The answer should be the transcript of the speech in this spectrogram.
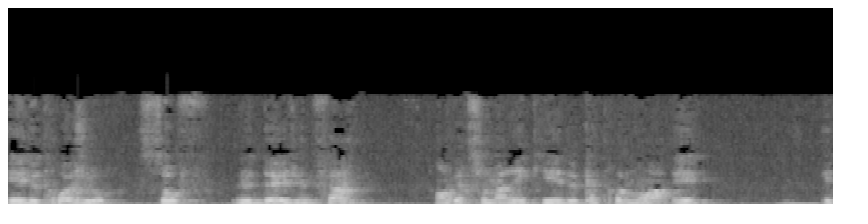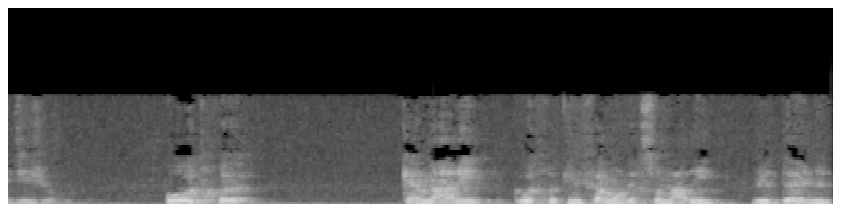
est de trois jours, sauf le deuil d'une femme envers son mari qui est de quatre mois et, et dix jours. Autre qu'une femme envers son mari, le deuil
